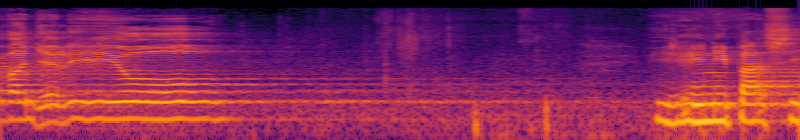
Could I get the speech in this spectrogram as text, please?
evangelium. Ireni passi.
